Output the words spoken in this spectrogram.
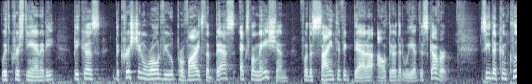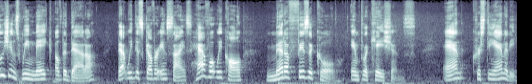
with Christianity because the Christian worldview provides the best explanation for the scientific data out there that we have discovered. See, the conclusions we make of the data that we discover in science have what we call metaphysical implications, and Christianity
